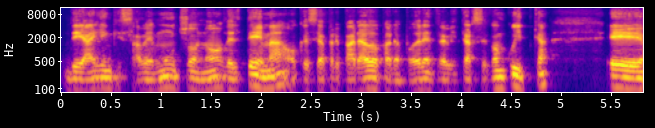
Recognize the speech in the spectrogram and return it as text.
de alguien que sabe mucho ¿no? del tema o que se ha preparado para poder entrevistarse con Cuitca, eh,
